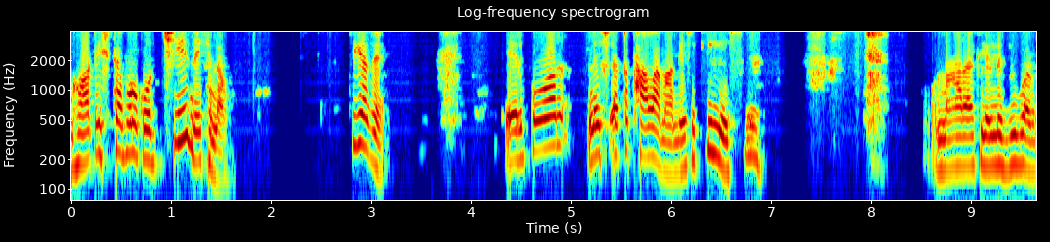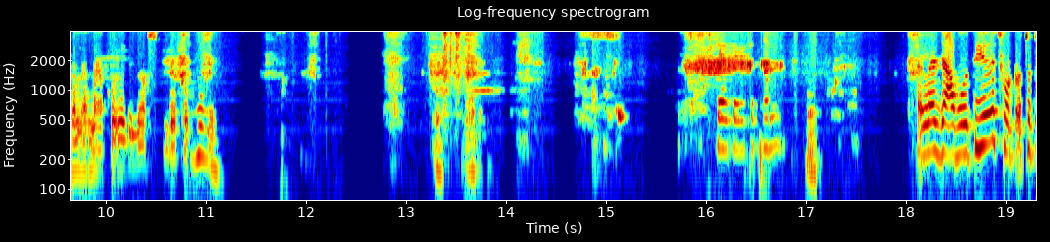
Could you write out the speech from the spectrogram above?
ঘট স্থাপন করছি, দেখে নাও। ঠিক আছে? এরপর, নেক্সট একটা থালা না লেসে কি লেসে না রাখলে জোগাড় গেলা না করে দিলে অসুবিধা তো হবে। যাবতীয় ছোট ছোট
